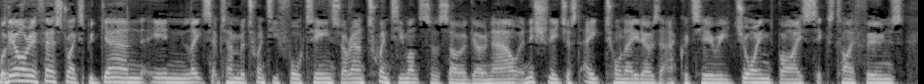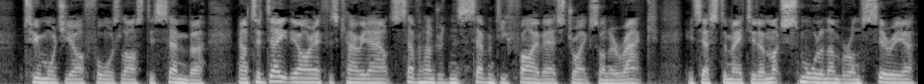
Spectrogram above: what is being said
Well, the RAF airstrikes began in late September 2014, so around 20 months or so ago now. Initially, just eight tornadoes at Akrotiri, joined by six typhoons, two more GR4s last December. Now, to date, the RAF has carried out 775 airstrikes on Iraq. It's estimated a much smaller number on Syria,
